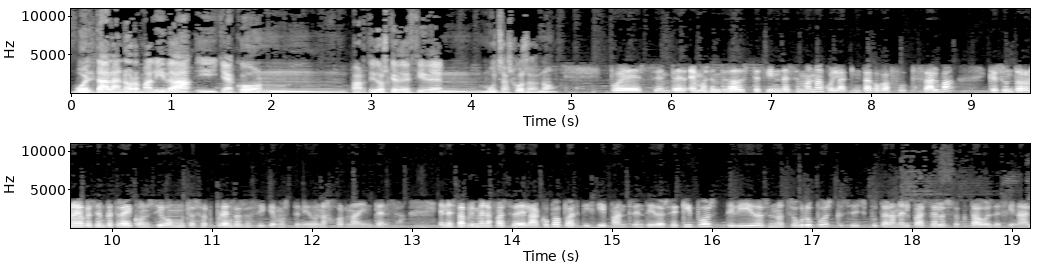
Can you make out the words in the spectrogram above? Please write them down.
vuelta a la normalidad y ya con partidos que deciden muchas cosas, ¿no? Pues hemos empezado este fin de semana con la quinta Copa Futsalva, que es un torneo que siempre trae consigo muchas sorpresas, así que hemos tenido una jornada intensa. En esta primera fase de la Copa participan 32 equipos divididos en 8 grupos que se disputarán el pase a los octavos de final.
